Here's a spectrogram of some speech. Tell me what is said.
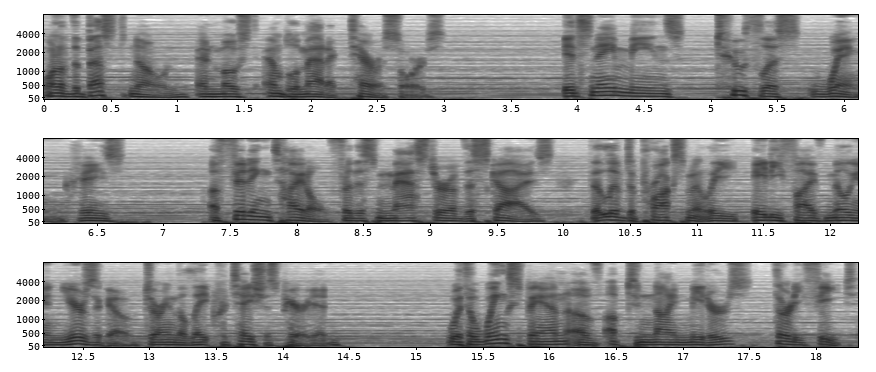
one of the best known and most emblematic pterosaurs. Its name means toothless wing. He's a fitting title for this master of the skies that lived approximately 85 million years ago during the late Cretaceous period. With a wingspan of up to 9 meters, 30 feet,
